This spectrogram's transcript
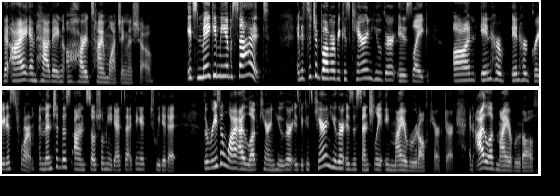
that I am having a hard time watching this show. It's making me upset. And it's such a bummer because Karen Huger is like on in her in her greatest form. I mentioned this on social media. I said I think I tweeted it. The reason why I love Karen Huger is because Karen Huger is essentially a Maya Rudolph character. And I love Maya Rudolph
